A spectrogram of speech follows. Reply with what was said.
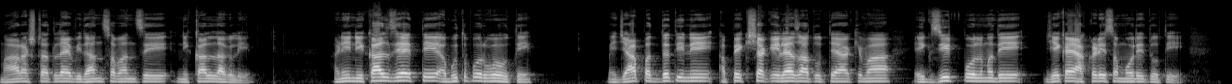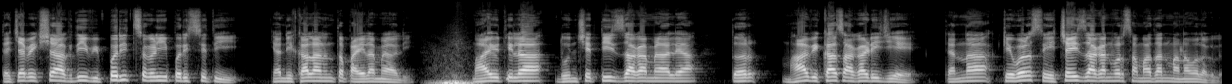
महाराष्ट्रातल्या विधानसभांचे निकाल लागले. आणि निकाल जे आहेत ते अभूतपूर्व होते. म्हणजे ज्या पद्धतीने अपेक्षा केल्या जात होत्या किंवा एक्झिट पोलमध्ये जे काही आकडे समोर येत होते त्याच्यापेक्षा अगदी विपरीत सगळी परिस्थिती या निकालानंतर पाहायला मिळाली. महायुतीला दोनशे तीस जागा मिळाल्या तर महाविकास आघाडी जी आहे त्यांना केवळ सेहेचाळीस जागांवर समाधान मानावं लागलं.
